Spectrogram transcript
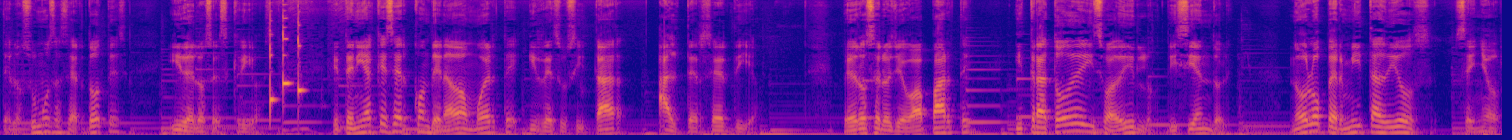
de los sumos sacerdotes y de los escribas, que tenía que ser condenado a muerte y resucitar al tercer día. Pedro se lo llevó aparte y trató de disuadirlo, diciéndole, No lo permita Dios, Señor,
